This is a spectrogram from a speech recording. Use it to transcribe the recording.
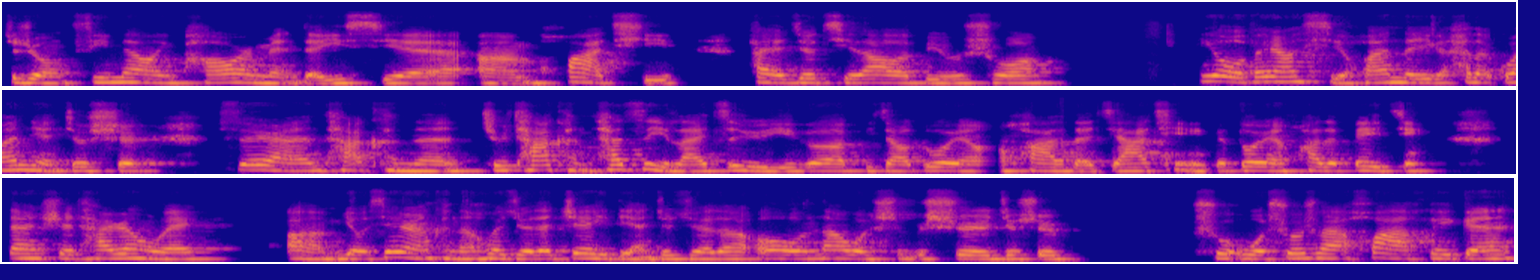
这种 female empowerment 的一些嗯话题。她也就提到了，比如说，因为我非常喜欢的一个她的观点就是，虽然她可能就是她可能她自己来自于一个比较多元化的家庭，一个多元化的背景，但是她认为。嗯，有些人可能会觉得这一点，就觉得哦，那我是不是就是说我说出来话会跟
